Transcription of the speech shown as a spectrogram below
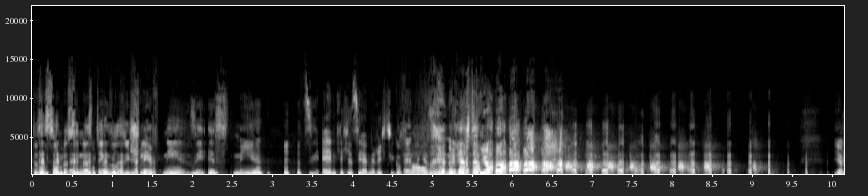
Das ist so ein bisschen das Ding, so sie schläft nie, sie isst nie. Sie, endlich ist sie eine richtige Frau. Endlich ist sie eine richtige. yep,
